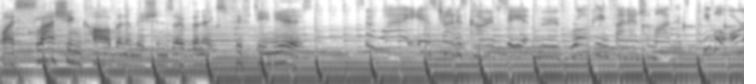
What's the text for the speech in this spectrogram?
by slashing carbon emissions over the next 15 years. So why is China's currency move rocking financial markets? People are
